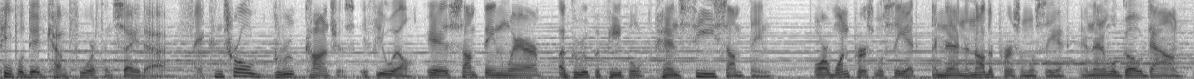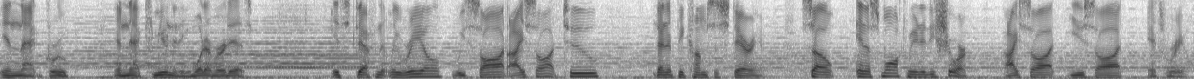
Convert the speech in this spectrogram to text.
people did come forth and say that. A controlled group conscious, if you will, is something where a group of people can see something or one person will see it, and then another person will see it, and then it will go down in that group, in that community, whatever it is. It's definitely real. We saw it. I saw it too. Then it becomes hysteria. So in a small community, sure, I saw it, you saw it, it's real.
